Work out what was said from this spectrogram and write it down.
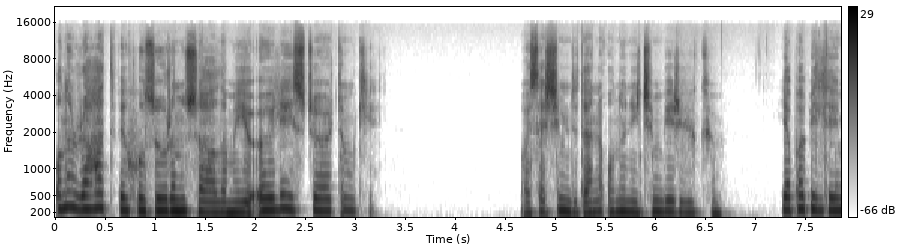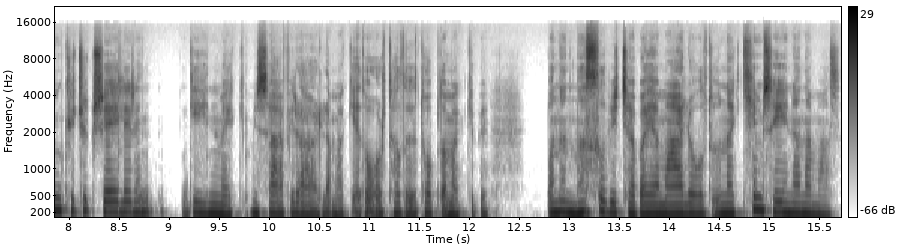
onun rahat ve huzurunu sağlamayı öyle istiyordum ki. Oysa şimdiden onun için bir yüküm. Yapabildiğim küçük şeylerin giyinmek, misafir ağırlamak ya da ortalığı toplamak gibi bana nasıl bir çabaya mal olduğuna kimse inanamaz.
